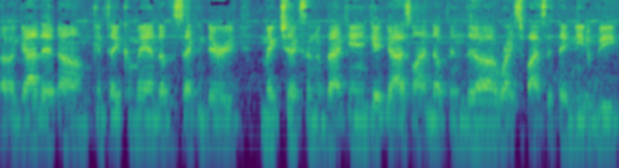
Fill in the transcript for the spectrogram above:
a guy that um, can take command of the secondary, make checks in the back end, get guys lined up in the uh, right spots that they need to be.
